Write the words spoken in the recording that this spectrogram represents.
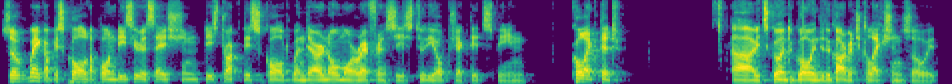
So wake up is called upon deserialization. Destruct is called when there are no more references to the object it's been collected. Uh, it's going to go into the garbage collection, so it,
